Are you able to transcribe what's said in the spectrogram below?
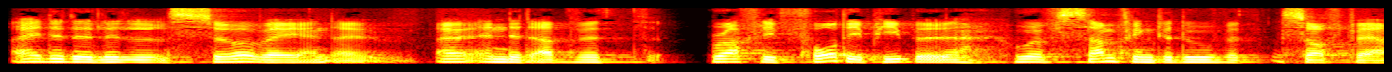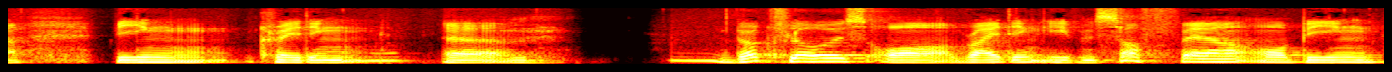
I did a little survey and I, I ended up with roughly 40 people who have something to do with software, being creating um, workflows or writing even software or being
